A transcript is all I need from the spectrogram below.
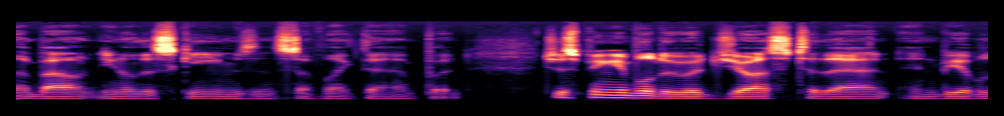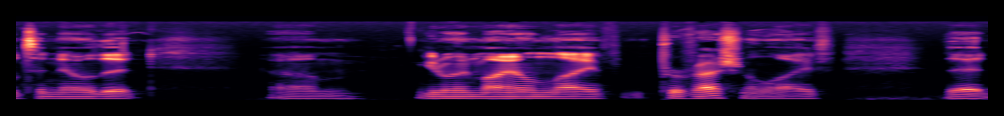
about you know the schemes and stuff like that. But just being able to adjust to that and be able to know that um, you know in my own life, professional life, that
